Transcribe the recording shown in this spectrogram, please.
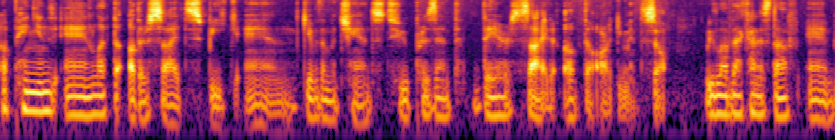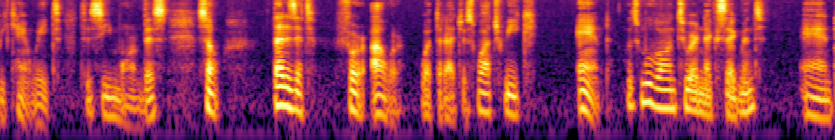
opinions and let the other side speak and give them a chance to present their side of the argument. So we love that kind of stuff, and we can't wait to see more of this. So, that is it for our What Did I Just Watch week. And let's move on to our next segment. And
